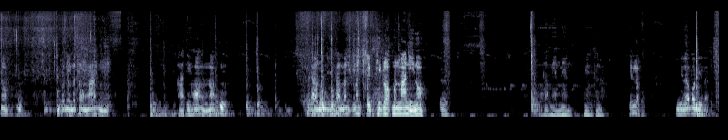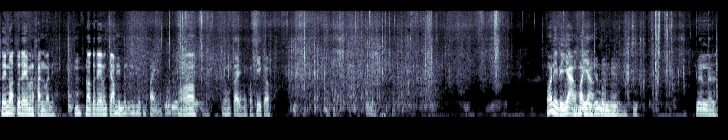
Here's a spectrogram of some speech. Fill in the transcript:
เนาะตัวนี้มันต้องมากนี่ผ่าที่ห้องเนาะถ้ามันถ้ามันมันไปผิดล็อกมันมาหนีเนาะเออแล้วแมนแมนแม่นกันเนาะเห็นหรอผมนี่แล้วบอดีแล้วใช้น็อตตัวใดมันคันบ่นี่หึ น็อตตัวใดมันจับนี่มันมันอยู่ทางใต้นี่มันอยู่อ๋ออยู่ข้างใต้นี่ตรงที่เก็ว่านี่ได้ย่างห้อยย่างเห็นบ่นี่แม่นเลยนะ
